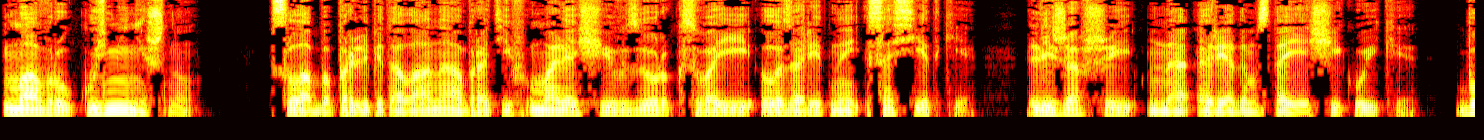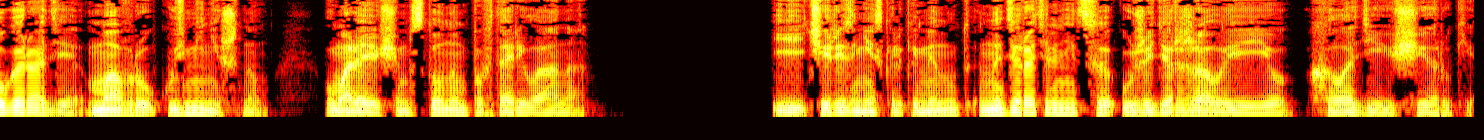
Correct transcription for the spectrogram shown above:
Мавру Кузьминишну!» Слабо пролепетала она, обратив молящий взор к своей лазаретной соседке, лежавшей на рядом стоящей койке. «Бога ради, Мавру Кузьминишну!» Умоляющим стоном повторила она. И через несколько минут надирательница уже держала ее холодеющие руки.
